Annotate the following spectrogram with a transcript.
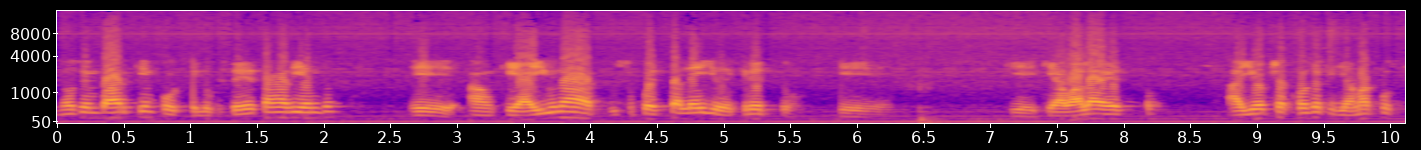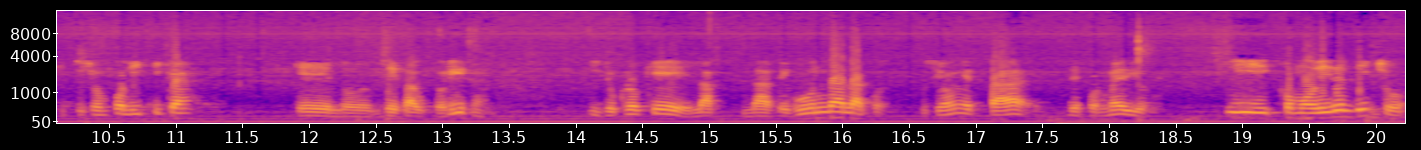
no se embarquen porque lo que ustedes están haciendo eh, aunque hay una supuesta ley o decreto que, que, avala esto, hay otra cosa que se llama constitución política que lo desautoriza. Y yo creo que la, la segunda, la constitución está de por medio. Y como dice el dicho,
